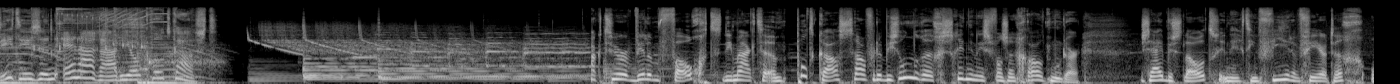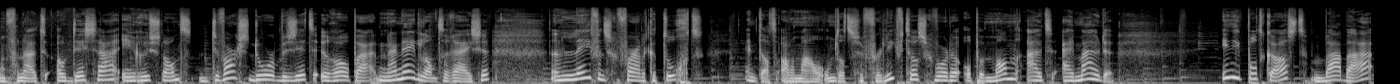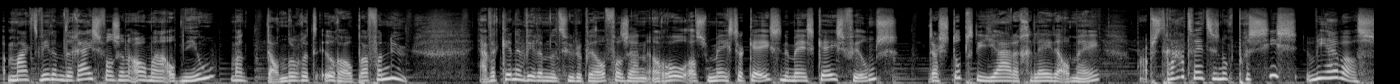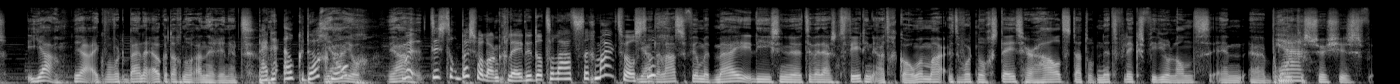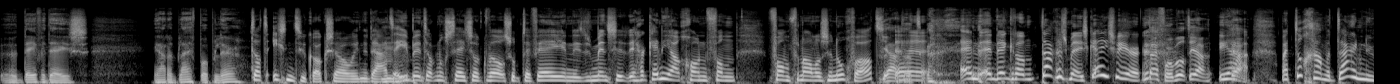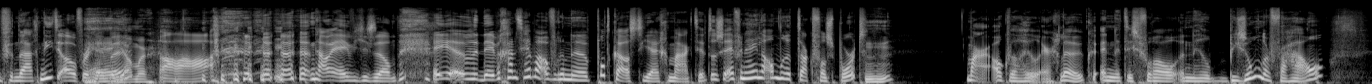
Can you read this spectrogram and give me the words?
Dit is een NH Radio podcast. Acteur Willem Voogd die maakte een podcast over de bijzondere geschiedenis van zijn grootmoeder. Zij besloot in 1944 om vanuit Odessa in Rusland dwars door bezet Europa naar Nederland te reizen. Een levensgevaarlijke tocht. En dat allemaal omdat ze verliefd was geworden op een man uit IJmuiden. In die podcast, Baba, maakt Willem de reis van zijn oma opnieuw, maar dan door het Europa van nu. Ja, we kennen Willem natuurlijk wel van zijn rol als meester Kees in de Meest Kees films. Daar stopte hij jaren geleden al mee. Maar op straat weten ze nog precies wie hij was. Ja, ja, ik word er bijna elke dag nog aan herinnerd. Bijna elke dag Ja, nog? joh, ja. Maar het is toch best wel lang geleden dat de laatste gemaakt was, Ja, toch? de laatste film met mij die is in eh, 2014 uitgekomen. Maar het wordt nog steeds herhaald. Staat op Netflix, Videoland en eh broertjes, Ja. zusjes, eh, dvd's. Ja, dat blijft populair. Dat is natuurlijk ook zo, inderdaad. En je bent ook nog steeds ook wel eens op tv. En dus mensen herkennen jou gewoon van, van van alles en nog wat. Ja, dat- Eh, en, en denken dan, daar is Mees Kees weer. Bijvoorbeeld, ja. Ja, maar toch gaan we het daar nu vandaag niet over hebben. jammer. Ah. nou, eventjes dan. Hey, eh, nee, we gaan het hebben over een eh, podcast die jij gemaakt hebt. Dat is even een hele andere tak van sport. Mhm. Maar ook wel heel erg leuk. En het is vooral een heel bijzonder verhaal.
